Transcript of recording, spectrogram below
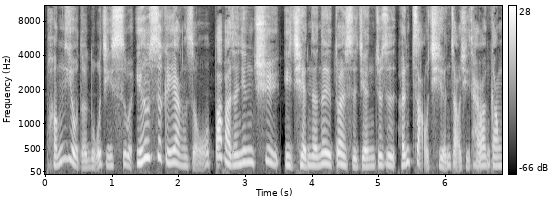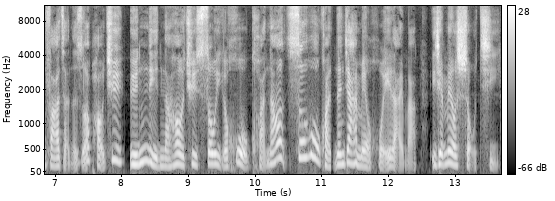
朋友的逻辑思维也都是这个样子。我爸爸曾经去以前的那段时间，就是很早期、很早期台湾刚发展的时候，跑去云林，然后去收一个货款，然后收货款，人家还没有回来嘛，以前没有手机。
